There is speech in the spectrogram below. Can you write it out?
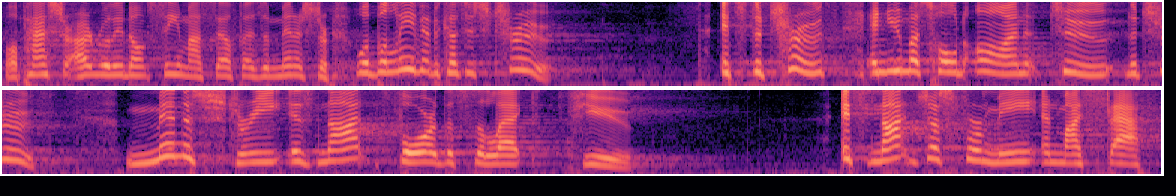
Well, Pastor, I really don't see myself as a minister. Well, believe it because it's true. It's the truth, and you must hold on to the truth. Ministry is not for the select few. It's not just for me and my staff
